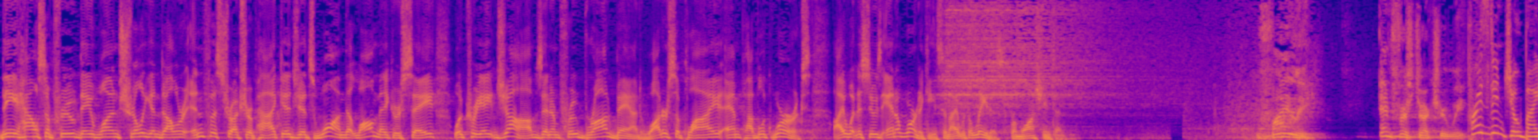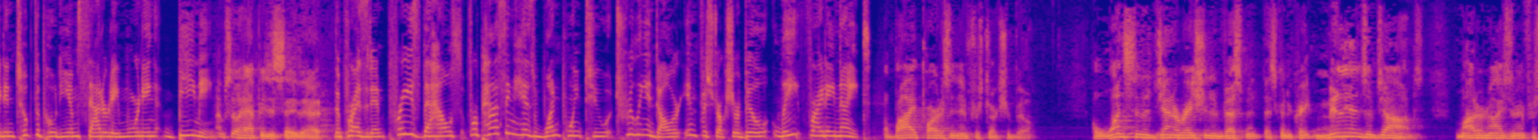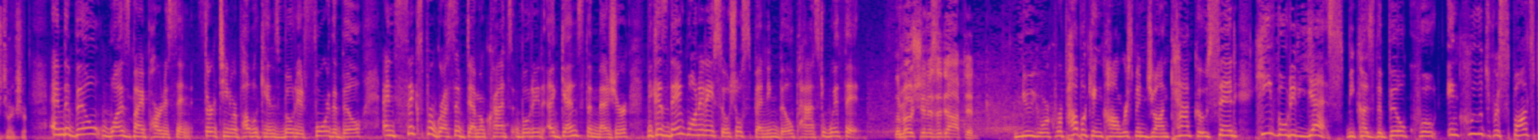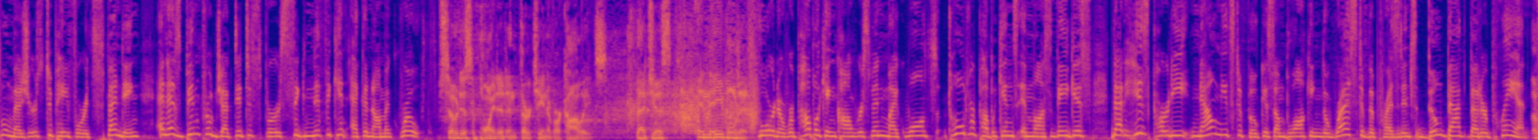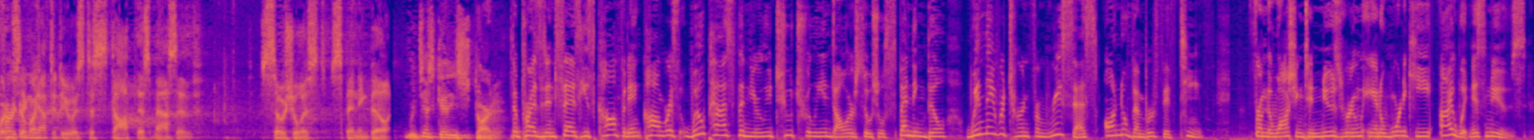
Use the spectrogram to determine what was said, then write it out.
The House approved a $1 trillion infrastructure package. It's one that lawmakers say would create jobs and improve broadband, water supply, and public works. Eyewitness News' Anna Wiernicki tonight with the latest from Washington. Finally, Infrastructure Week. President Joe Biden took the podium Saturday morning beaming. I'm so happy to say that. The president praised the House for passing his $1.2 trillion infrastructure bill late Friday night. A bipartisan infrastructure bill, a once in a generation investment that's going to create millions of jobs modernize their infrastructure. And the bill was bipartisan. 13 Republicans voted for the bill, and six progressive Democrats voted against the measure because they wanted a social spending bill passed with it. The motion is adopted. New York Republican Congressman John Katko said he voted yes because the bill, quote, includes responsible measures to pay for its spending and has been projected to spur significant economic growth. So disappointed in 13 of our colleagues that just enabled it. Florida Republican Congressman Mike Waltz told Republicans in Las Vegas that his party now needs to focus on blocking the rest of the president's Build Back Better plan. The first thing we have to do is to stop this massive socialist spending bill. We're just getting started. The president says he's confident Congress will pass the nearly $2 trillion social spending bill when they return from recess on November 15th. From the Washington newsroom, Anna Wiernicki, Eyewitness News.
